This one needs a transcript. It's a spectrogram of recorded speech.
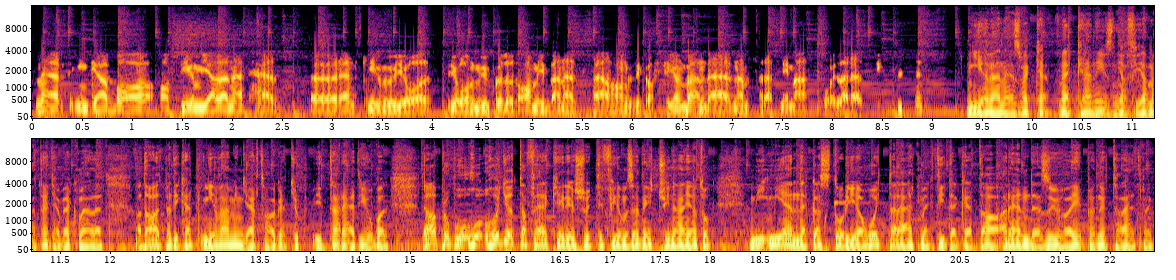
mert inkább a, a film jelenethez rendkívül jól, jól működött, amiben ez felhangzik a filmben, de nem szeretném át spoilerezni. Nyilván ez meg kell, meg kell nézni a filmet egyebek mellett. A dalt pedig hát nyilván mindjárt hallgatjuk itt a rádióban. De apropó, hogy jött a felkérés, hogy ti filmzenét csináljatok? Mi, mi ennek a sztoria? Hogy talált meg titeket a rendező, ha éppen ő talált meg?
